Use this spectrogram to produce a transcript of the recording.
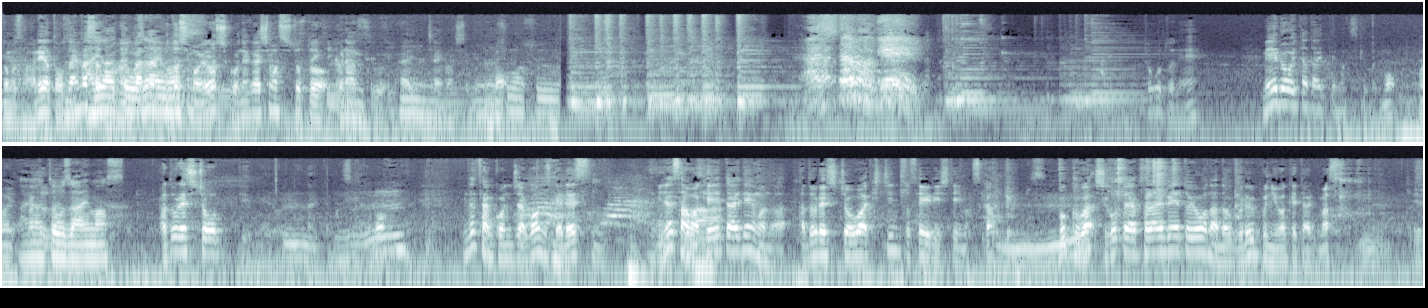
ノブさんありがとうございました。ます。た今年もよろしくお願いします。ちょっと素敵なブランク入っちゃいましたけどお願いしもメールをいただいてますけども。はい。ありがとうございます。アドレス帳っていうメールをいただいてますけども、皆さんこんにちはゴンスケです皆さんは携帯電話のアドレス帳はきちんと整理していますか？僕は仕事やプライベート用などグループに分けてあります。偉い。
